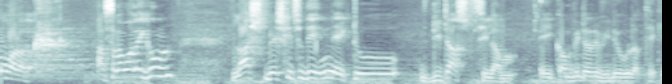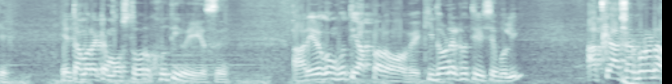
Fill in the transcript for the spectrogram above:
মুবারক। আসসালামু আলাইকুম। লাস্ট বেশ কিছুদিন একটু ডিটাচ ছিলাম এই কম্পিউটারের ভিডিওগুলোর থেকে। এতে আমার একটা মস্ত বড় ক্ষতি হয়ে গেছে। আর এরকম ক্ষতি আপনারও হবে। কি ধরনের ক্ষতি হয়েছে বলি? আজকে আসার পরে না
